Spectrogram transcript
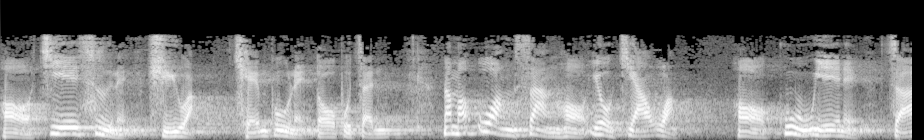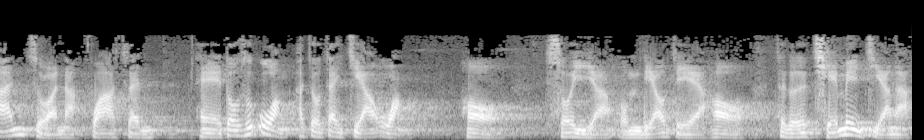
哦，皆是呢虚妄，全部呢都不真。那么妄上哈又加妄哦，故曰呢辗转啊发生，哎都是妄，它就在加妄哦，所以啊我们了解啊哈，这个前面讲啊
